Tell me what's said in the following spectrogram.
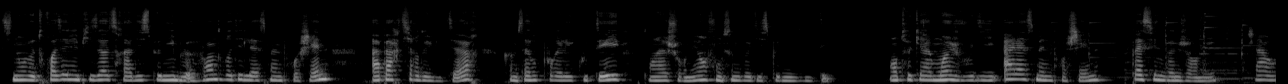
Sinon, le troisième épisode sera disponible vendredi de la semaine prochaine à partir de 8h. Comme ça, vous pourrez l'écouter dans la journée en fonction de vos disponibilités. En tout cas, moi, je vous dis à la semaine prochaine. Passez une bonne journée. Ciao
